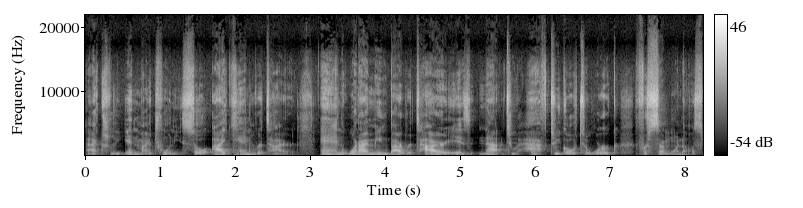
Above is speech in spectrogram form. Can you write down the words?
actually in my 20s, so I can retire. And what I mean by retire is not to have to go to work for someone else.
